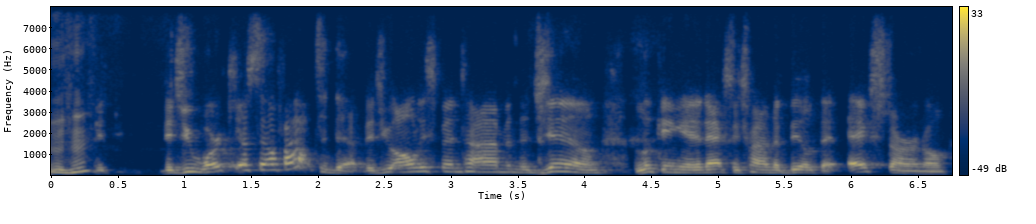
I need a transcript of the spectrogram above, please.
Mm-hmm. Did, did you work yourself out to death? Did you only spend time in the gym looking and actually trying to build the external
